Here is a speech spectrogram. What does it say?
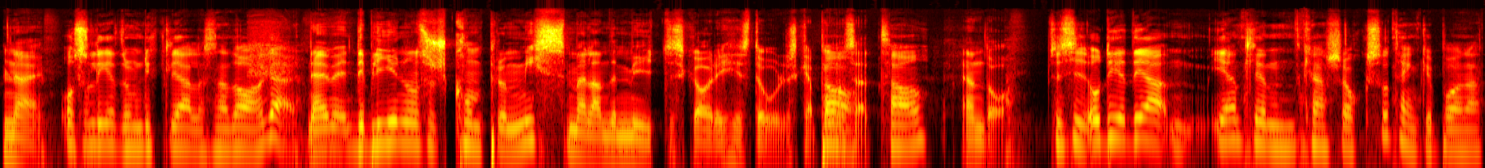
Nej. och så levde de lyckliga alla sina dagar. Nej, men det blir ju någon sorts kompromiss mellan det mytiska och det historiska på ja, något sätt. Ja, Ändå. precis. Och det är det jag egentligen kanske också tänker på, att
